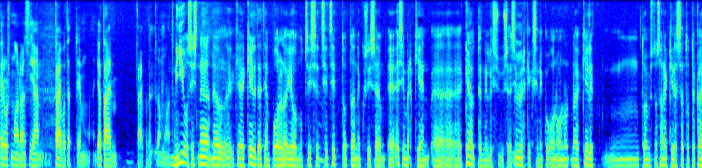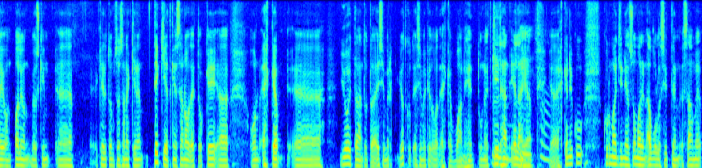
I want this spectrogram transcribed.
perusmuodon sijaan taivutettujen jotain taivutettua muotoa. Niin joo, siis ne, ne mm. kielitieteen puolella joo, mutta siis, sit, sit, sit, tota, niin siis, ä, esimerkkien ä, käytännöllisyys esimerkiksi mm. niin on, on, on kielitoimiston sanakirjassa totta kai on paljon myöskin ä, kielitoimiston sanakirjan tekijätkin sanovat, että okei, okay, on ehkä ä, joitain tota, esimerk, jotkut esimerkit ovat ehkä vanhentuneet. Kielihän mm, elää ja, mm. ja ehkä niin Kurmanjin ja Somalin avulla sitten saamme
